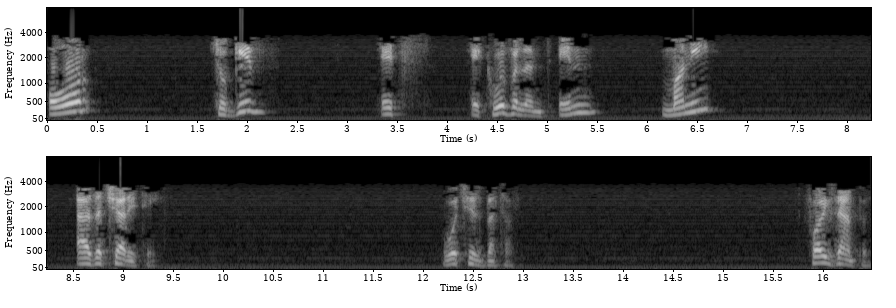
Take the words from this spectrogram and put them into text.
or to give its equivalent in money as a charity. Which is better? For example,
